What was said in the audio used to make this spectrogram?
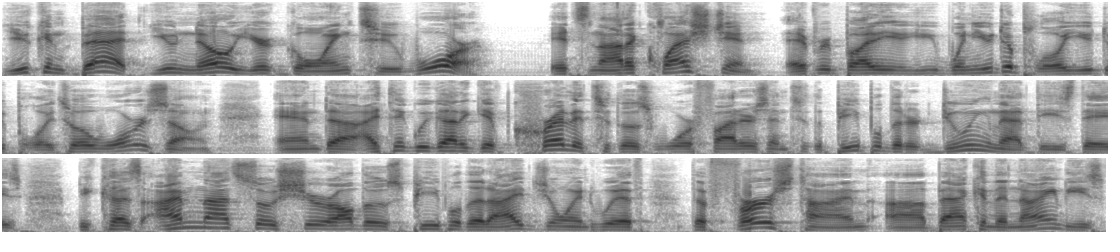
You can bet you know you're going to war. It's not a question. Everybody, you, when you deploy, you deploy to a war zone, and uh, I think we got to give credit to those war fighters and to the people that are doing that these days. Because I'm not so sure all those people that I joined with the first time uh, back in the '90s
